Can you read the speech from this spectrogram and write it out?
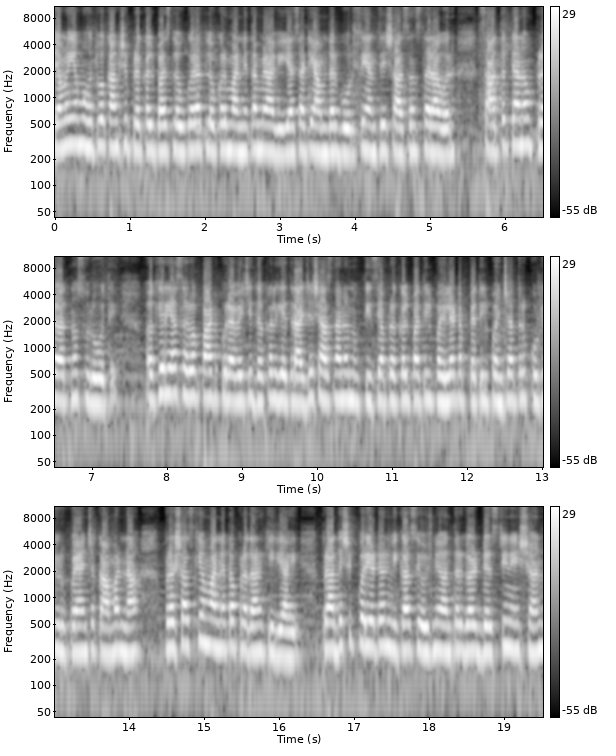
त्यामुळे या महत्वाकांक्षी प्रकल्पास लवकरात लवकर मान्यता मिळावी यासाठी आमदार बोरसे यांचे शासन स्तरावर सातत्यानं प्रयत्न सुरू होते. अखेर या सर्व पाठपुराव्याची दखल घेत राज्य शासनानं नुकतीच या प्रकल्पातील पहिल्या टप्प्यातील पंच्याहत्तर कोटी रुपयांच्या कामांना प्रशासकीय मान्यता प्रदान केली आहे. प्रादेशिक पर्यटन विकास योजनेअंतर्गत डेस्टिनेशन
